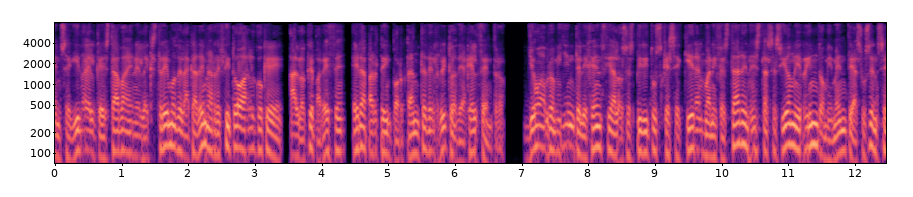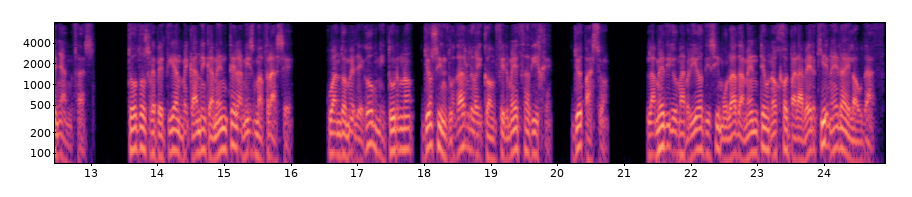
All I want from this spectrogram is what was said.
Enseguida el que estaba en el extremo de la cadena recitó algo que, a lo que parece, era parte importante del rito de aquel centro. Yo abro mi inteligencia a los espíritus que se quieran manifestar en esta sesión y rindo mi mente a sus enseñanzas. Todos repetían mecánicamente la misma frase. Cuando me llegó mi turno, yo sin dudarlo y con firmeza dije, yo paso. La medium abrió disimuladamente un ojo para ver quién era el audaz.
